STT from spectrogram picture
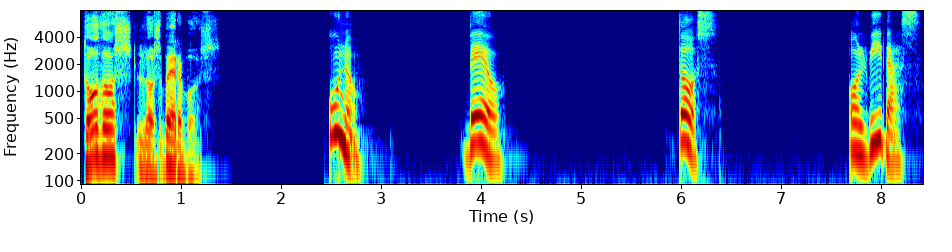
Todos los verbos. 1. Veo. 2. Olvidas.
